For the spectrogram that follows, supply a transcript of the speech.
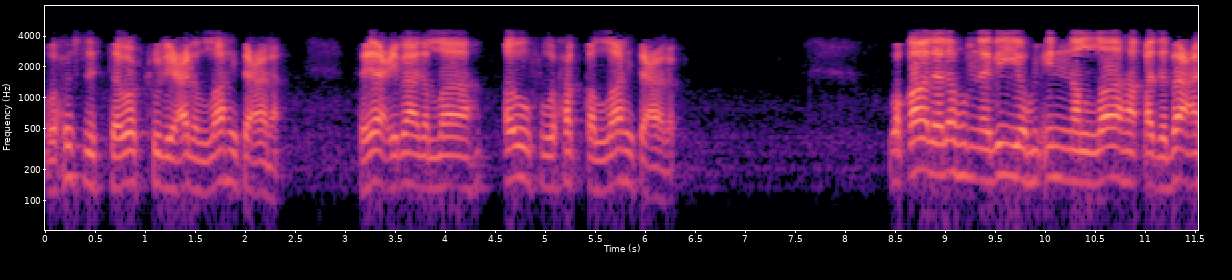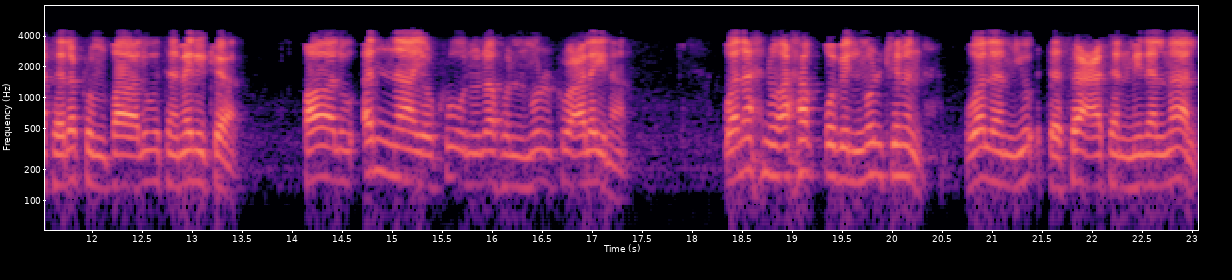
وحسن التوكل على الله تعالى. فيا عباد الله أوفوا حق الله تعالى. وقال لهم نبيهم إن الله قد بعث لكم طالوت ملكا. قالوا أنا يكون له الملك علينا ونحن أحق بالملك منه. ولم يؤت سعة من المال.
